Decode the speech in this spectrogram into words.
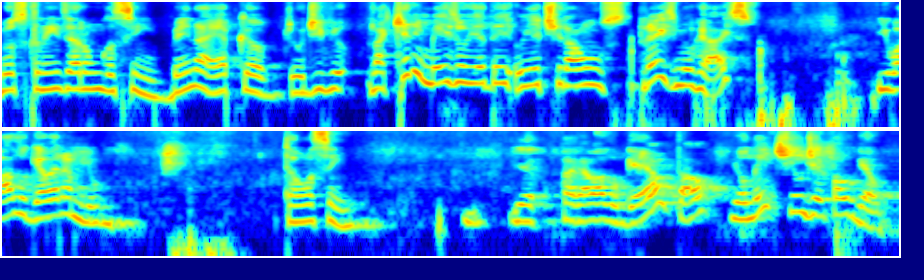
meus clientes eram, assim, bem na época, eu devia. Naquele mês eu ia, de- eu ia tirar uns 3 mil reais e o aluguel era mil. Então, assim, ia pagar o aluguel e tal, e eu nem tinha um dinheiro para aluguel.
